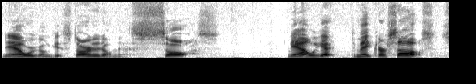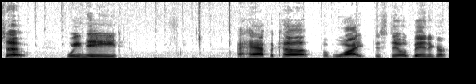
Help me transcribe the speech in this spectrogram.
Now we're going to get started on that sauce. Now we got to make our sauce. So we need a half a cup of white distilled vinegar,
